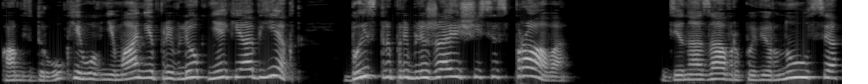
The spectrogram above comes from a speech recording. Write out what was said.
как вдруг его внимание привлек некий объект, быстро приближающийся справа. Динозавр повернулся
